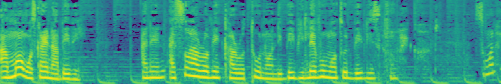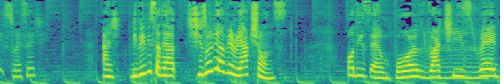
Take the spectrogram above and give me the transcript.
her mom was carrying her baby. And then I saw her rubbing carotone on the baby, 11 month old baby's skin. Oh my god. So when I saw, I said, and sh- the baby started, she's already having reactions. All these um, boils, rashes, red,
